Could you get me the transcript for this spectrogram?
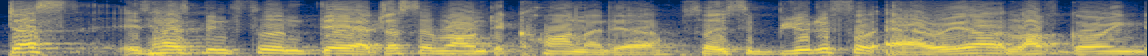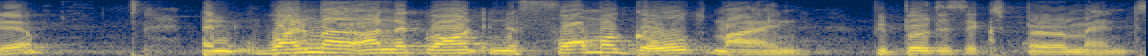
just it has been filmed there, just around the corner there. So it's a beautiful area. I love going there. And one mile underground in a former gold mine, we built this experiment.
